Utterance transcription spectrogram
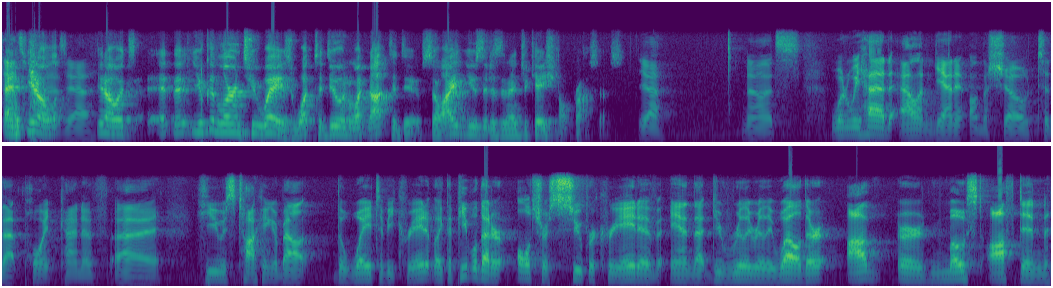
That's and you know, is, yeah. you know, it's it, it- you can learn two ways: what to do and what not to do. So I use it as an educational process. Yeah. No, it's when we had Allen Gannett on the show to that point, kind of, uh, he was talking about the way to be creative. Like the people that are ultra super creative and that do really, really well, they're ob- or most often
